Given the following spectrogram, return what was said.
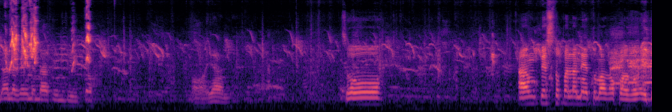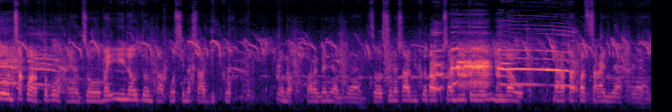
lalagay na natin dito. Oh, ayan. So, ang pesto pala nito mga kapagaw ay doon sa kwarto ko. Ayan, so may ilaw doon tapos sinasabit ko. Ano, parang ganyan. Ayan. So sinasabit ko tapos andito yung ilaw nakatapat sa kanya. Ayan.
